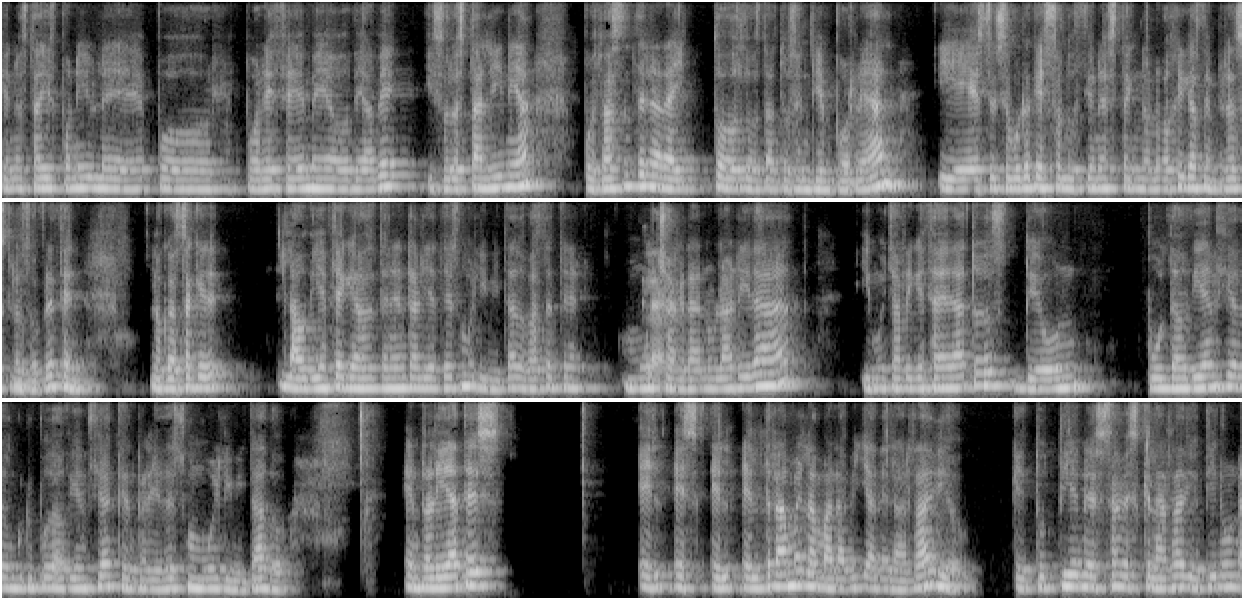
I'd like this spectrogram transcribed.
que no está disponible por, por, FM o DAB y solo está en línea, pues vas a tener ahí todos los datos en tiempo real. Y estoy seguro que hay soluciones tecnológicas de empresas que los ofrecen. Lo que pasa es que la audiencia que vas a tener en realidad es muy limitado. Vas a tener mucha granularidad y mucha riqueza de datos de un pool de audiencia, de un grupo de audiencia que en realidad es muy limitado en realidad es el, es el, drama y la maravilla de la radio, que tú tienes, sabes que la radio tiene un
